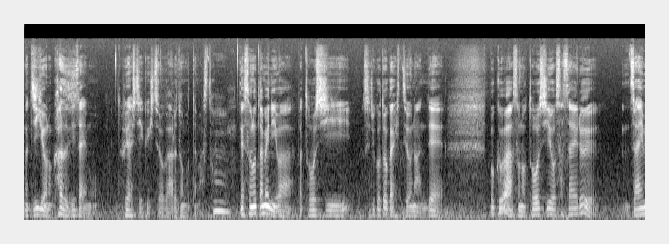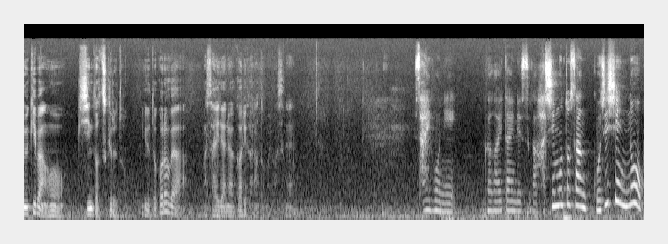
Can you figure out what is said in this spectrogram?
まあ、事業の数自体も増やしていく必要があると思ってますと、うん、でそのためには投資することが必要なんで僕はその投資を支える財務基盤をきちんと作るというところが最大の役割かなと思いますね最後に伺いたいんですが橋本さんご自身の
